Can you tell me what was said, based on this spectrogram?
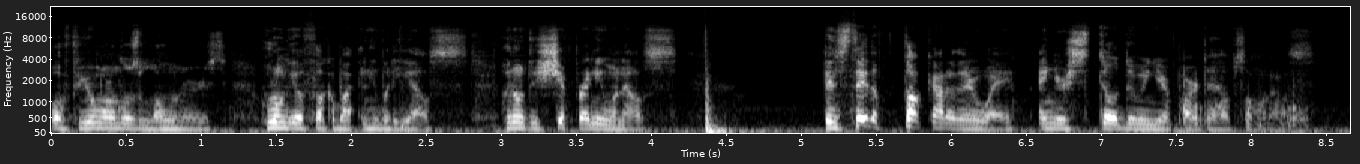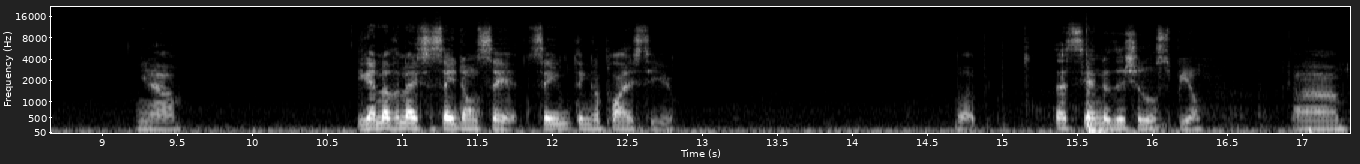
Or if you're one of those loners who don't give a fuck about anybody else, who don't do shit for anyone else, then stay the fuck out of their way and you're still doing your part to help someone else. You know? You got nothing nice to say, don't say it. Same thing applies to you. But that's the end of this little spiel. Um,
